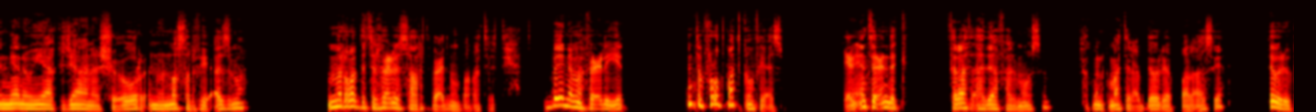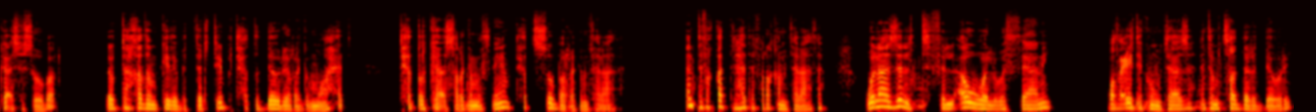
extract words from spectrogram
إني أنا وياك جانا شعور إنه النصر في أزمة من ردة الفعل اللي صارت بعد مباراة الاتحاد، بينما فعليا أنت المفروض ما تكون في أزمة. يعني أنت عندك ثلاث أهداف هالموسم بحكم إنك ما تلعب دوري أبطال آسيا، دوري وكأس السوبر. لو بتاخذهم كذا بالترتيب بتحط الدوري رقم واحد، بتحط الكأس رقم اثنين، بتحط السوبر رقم ثلاثة. أنت فقدت الهدف رقم ثلاثة ولا زلت في الأول والثاني وضعيتك ممتازة، أنت متصدر الدوري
